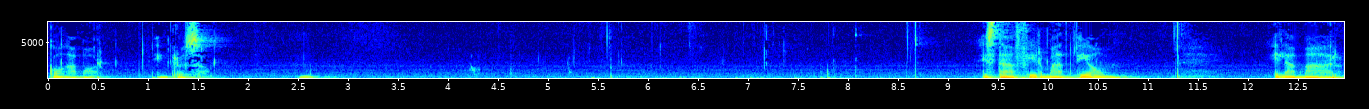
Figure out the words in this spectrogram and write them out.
con amor, incluso. ¿Mm? Esta afirmación, el amar,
